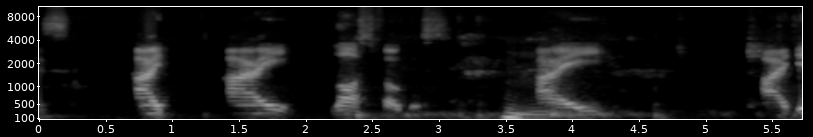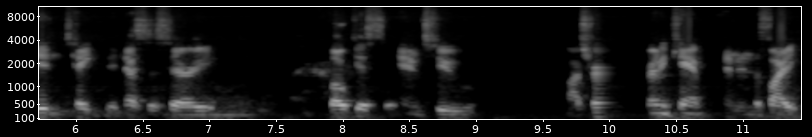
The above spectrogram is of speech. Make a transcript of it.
is I I lost focus. Mm. I I didn't take the necessary focus into my training camp and in the fight,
